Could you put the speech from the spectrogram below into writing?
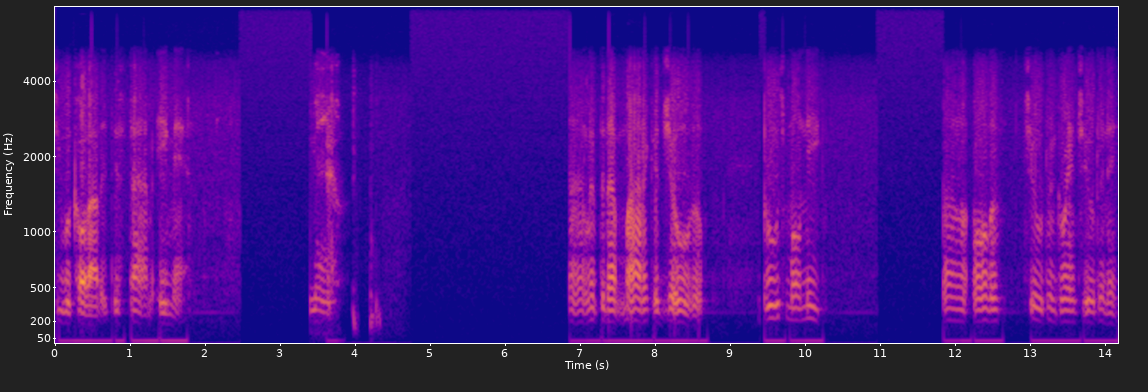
she would call out at this time. Amen. Amen. Uh, lifting up Monica, Joe, Bruce, Monique, uh, all the children, grandchildren, and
